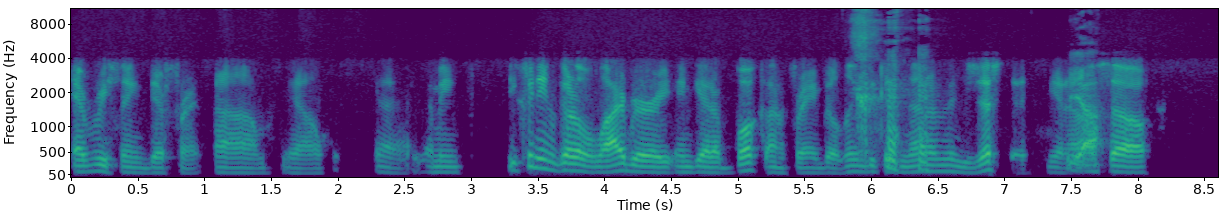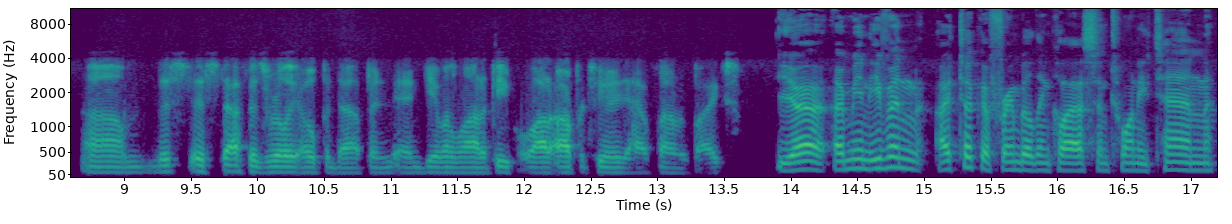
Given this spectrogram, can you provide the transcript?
everything different. Um, you know, uh, I mean, you couldn't even go to the library and get a book on frame building because none of them existed. You know, Yeah. so um, this this stuff has really opened up and, and given a lot of people a lot of opportunity to have fun with bikes. Yeah, I mean, even I took a frame building class in 2010,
